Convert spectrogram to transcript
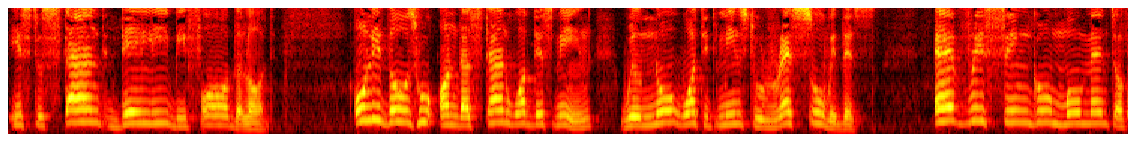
is to stand daily before the Lord. Only those who understand what this means will know what it means to wrestle with this. Every single moment of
